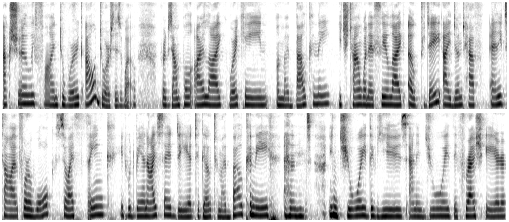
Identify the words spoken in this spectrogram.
actually fine to work outdoors as well. For example, I like working on my balcony each time when I feel like, oh, today I don't have any time for a walk. So I think it would be a nice idea to go to my balcony and enjoy the views and enjoy the fresh air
